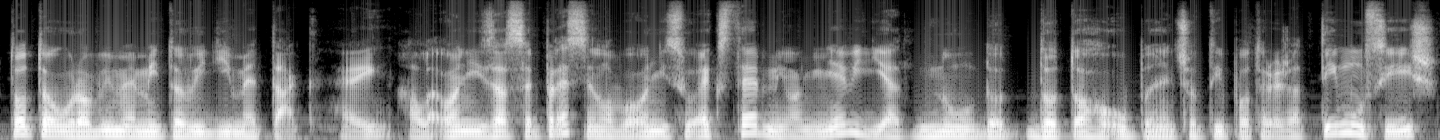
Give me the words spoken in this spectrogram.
toto urobíme, my to vidíme tak, hej, ale oni zase presne, lebo oni sú externí, oni nevidia dnu do, do toho úplne, čo ty potrebuješ a ty musíš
